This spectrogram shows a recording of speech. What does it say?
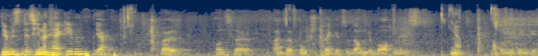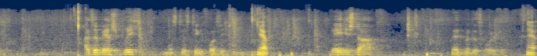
wir müssen das hin und her geben. Ja, weil unsere andere Funkstrecke zusammengebrochen ist. Ja. Aber mit dem geht. Also wer spricht, muss das Ding vor sich haben. Ja. Redestab nennt man das heute. Ja.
